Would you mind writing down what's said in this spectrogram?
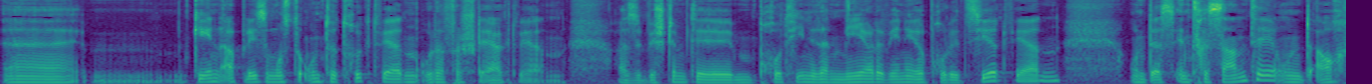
äh, Genablesemuster unterdrückt werden oder verstärkt werden. Also bestimmte Proteine dann mehr oder weniger produziert werden. Und das Interessante und auch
